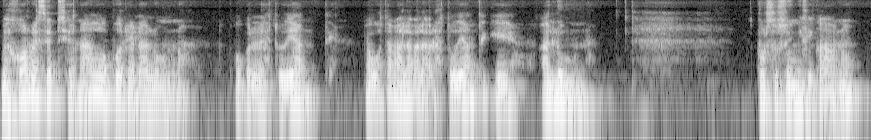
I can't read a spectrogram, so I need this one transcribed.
mejor recepcionado por el alumno o por el estudiante. Me gusta más la palabra estudiante que alumno, por su significado, ¿no?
